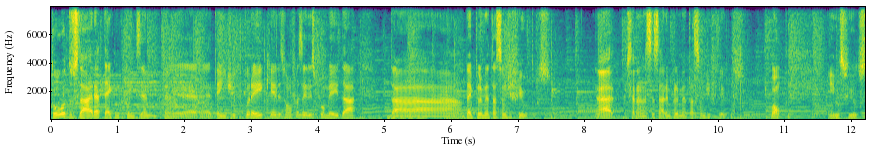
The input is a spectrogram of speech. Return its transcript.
todos da área técnica têm, dizendo, tem, é, é, tem dito por aí que eles vão fazer isso por meio da, da, da implementação de filtros. Né? Será necessária a implementação de filtros. Bom, e os filtros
